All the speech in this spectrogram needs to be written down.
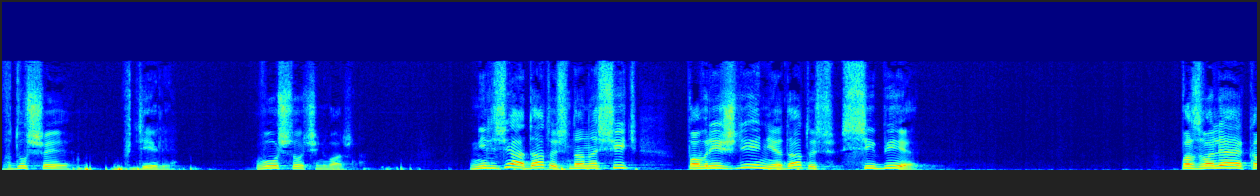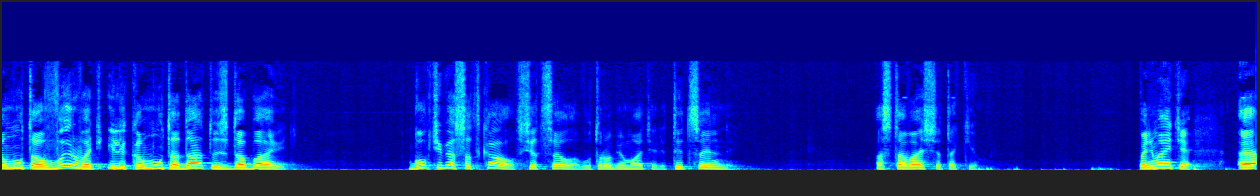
в душе, в теле. Вот что очень важно. Нельзя, да, то есть наносить повреждения, да, то есть себе позволяя кому-то вырвать или кому-то, да, то есть добавить. Бог тебя соткал всецело в утробе матери. Ты цельный. Оставайся таким. Понимаете, э,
